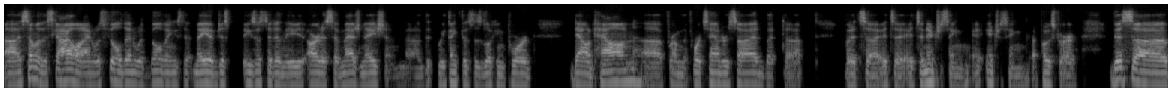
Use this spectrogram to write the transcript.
uh, some of the skyline was filled in with buildings that may have just existed in the artist's imagination. Uh, we think this is looking toward downtown uh, from the Fort Sanders side, but uh, but it's a, it's a it's an interesting interesting uh, postcard. This uh,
